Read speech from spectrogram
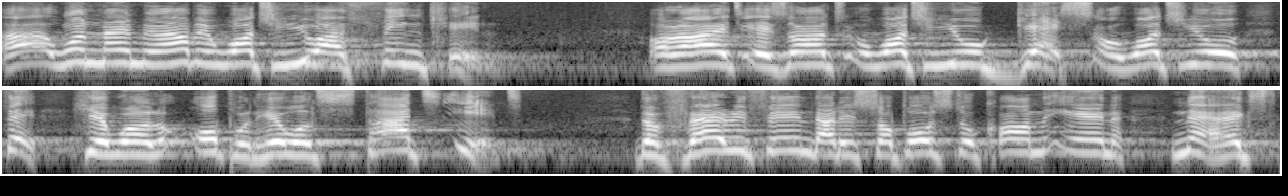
Uh, one man may be what you are thinking all right, it's not what you guess or what you think. He will open, He will start it. The very thing that is supposed to come in next,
